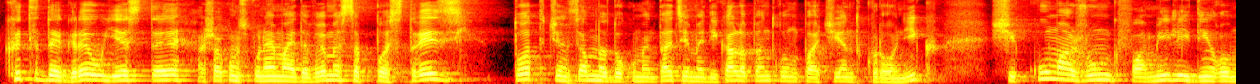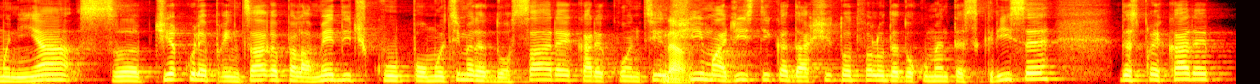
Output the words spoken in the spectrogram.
cât de greu este, așa cum spuneai mai devreme, să păstrezi tot ce înseamnă documentație medicală pentru un pacient cronic și cum ajung familii din România să circule prin țară pe la medici cu o mulțime de dosare care conțin da. și imagistică, dar și tot felul de documente scrise despre care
